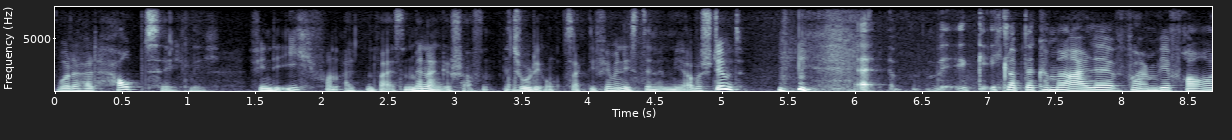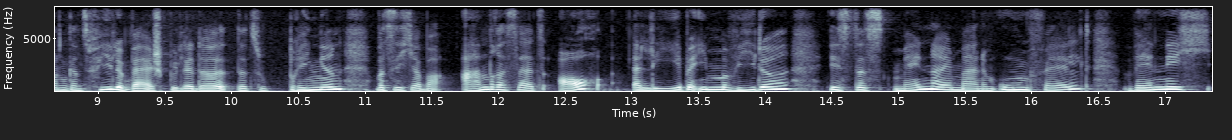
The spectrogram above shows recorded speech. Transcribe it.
wurde halt hauptsächlich finde ich, von alten weißen Männern geschaffen. Entschuldigung, sagt die Feministin in mir, aber stimmt. Ich glaube, da können wir alle, vor allem wir Frauen, ganz viele Beispiele da, dazu bringen. Was ich aber andererseits auch erlebe immer wieder, ist, dass Männer in meinem Umfeld, wenn ich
